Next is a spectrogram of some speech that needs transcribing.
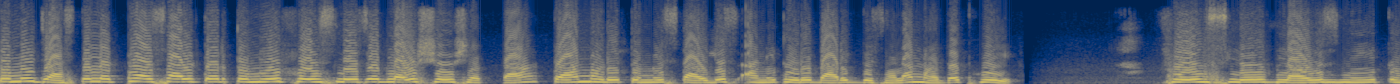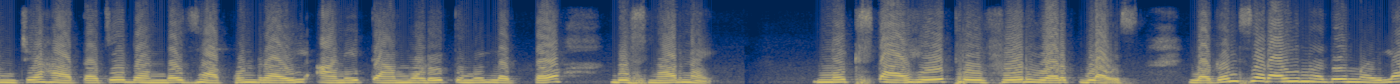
तुम्ही जास्त लठ्ठ असाल तर तुम्ही फुल स्लीव्हचा ब्लाऊज शिवू शकता. त्यामुळे तुम्ही स्टायलिश आणि थोडे बारीक दिसायला मदत होईल. फुल स्लीव ब्लाऊजने तुमचे हाताचे दंड झाकून राहील आणि त्यामुळे तुम्ही लठ्ठ दिसणार नाही. नेक्स्ट आहे थ्री फोर वर्क ब्लाउज लगन सराईमध्ये महिला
